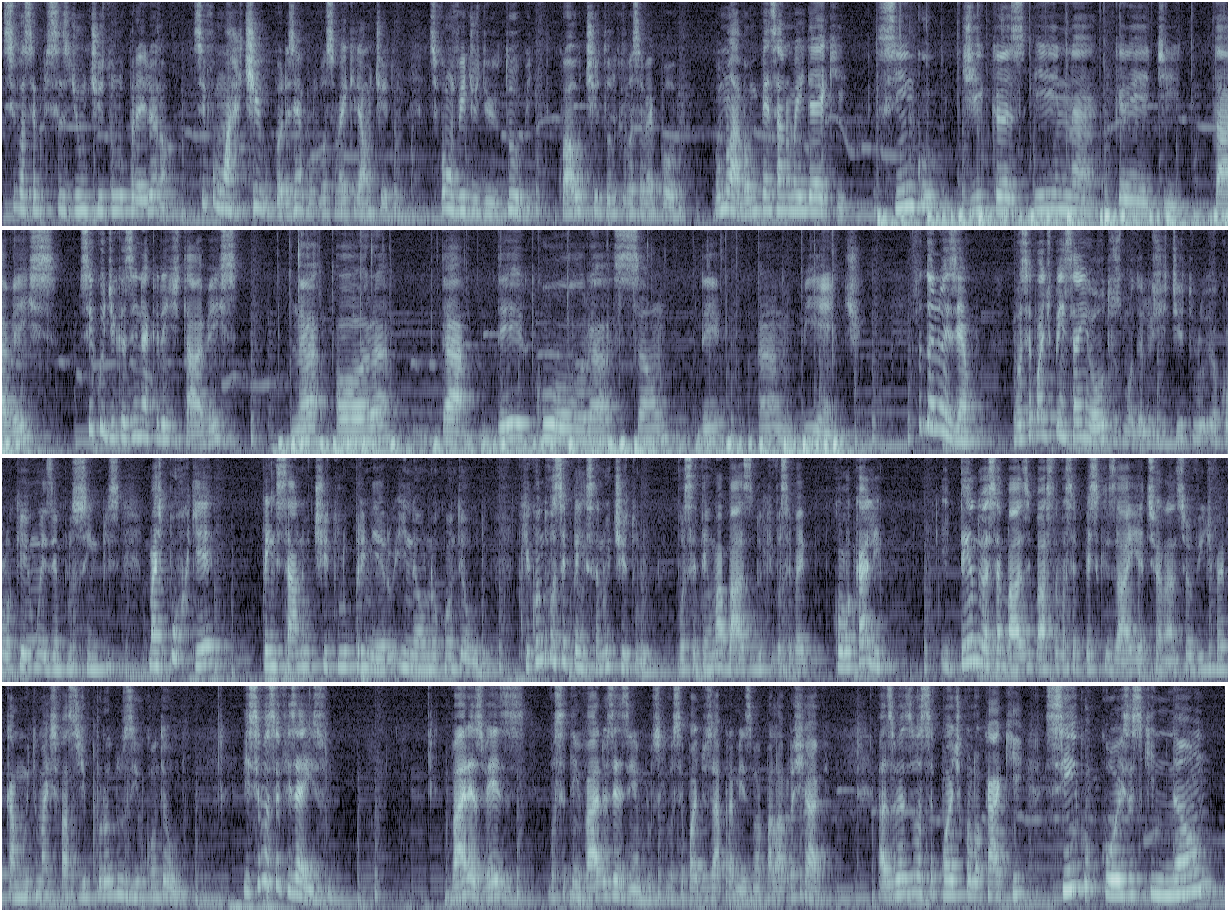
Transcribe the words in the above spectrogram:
se você precisa de um título para ele ou não. Se for um artigo, por exemplo, você vai criar um título. Se for um vídeo do YouTube, qual o título que você vai pôr? Vamos lá, vamos pensar numa ideia aqui. 5 dicas inacreditáveis. 5 dicas inacreditáveis na hora da decoração de ambiente. Estou dando um exemplo. Você pode pensar em outros modelos de título, eu coloquei um exemplo simples, mas por que pensar no título primeiro e não no conteúdo? Porque quando você pensa no título, você tem uma base do que você vai colocar ali. E tendo essa base, basta você pesquisar e adicionar no seu vídeo, vai ficar muito mais fácil de produzir o conteúdo. E se você fizer isso várias vezes você tem vários exemplos que você pode usar para a mesma palavra-chave. Às vezes você pode colocar aqui cinco coisas que não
